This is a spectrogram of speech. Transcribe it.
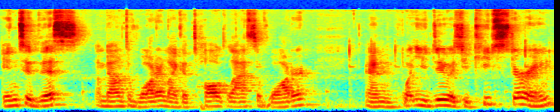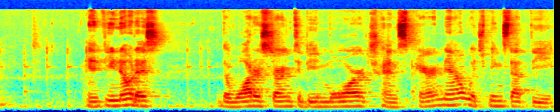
into this amount of water, like a tall glass of water. And what you do is you keep stirring, and if you notice, the water is starting to be more transparent now, which means that the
